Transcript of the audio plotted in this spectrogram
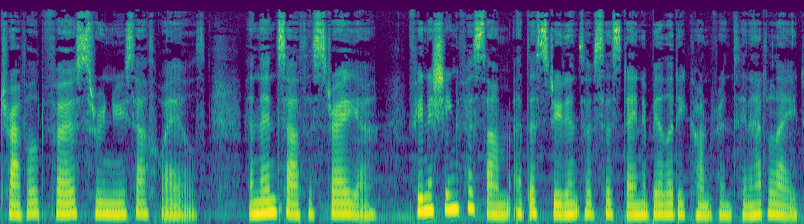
travelled first through New South Wales and then South Australia, finishing for some at the Students of Sustainability Conference in Adelaide.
